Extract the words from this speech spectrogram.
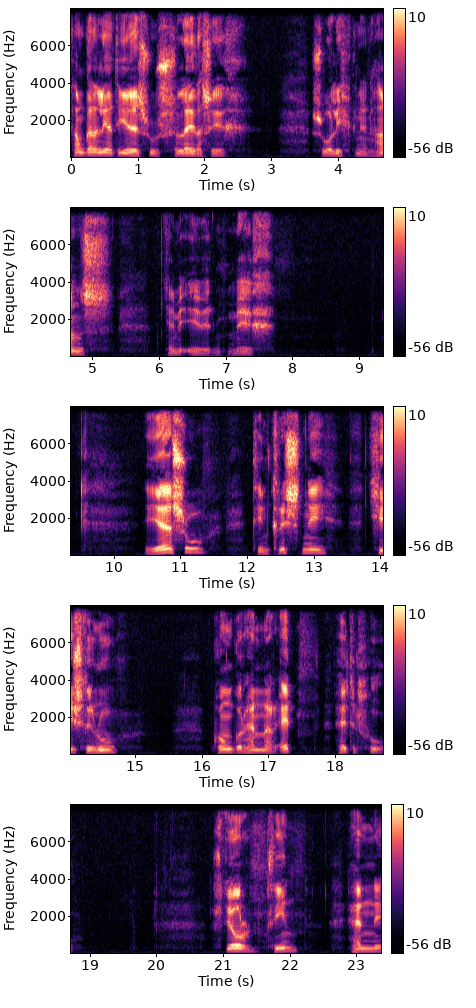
Þangað leti Jésús leiða sig, svo líknin hans kemi yfir mig. Jésú, þín kristni, kýsti nú, kongur hennar einn heitir þú. Stjórn þín, henni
